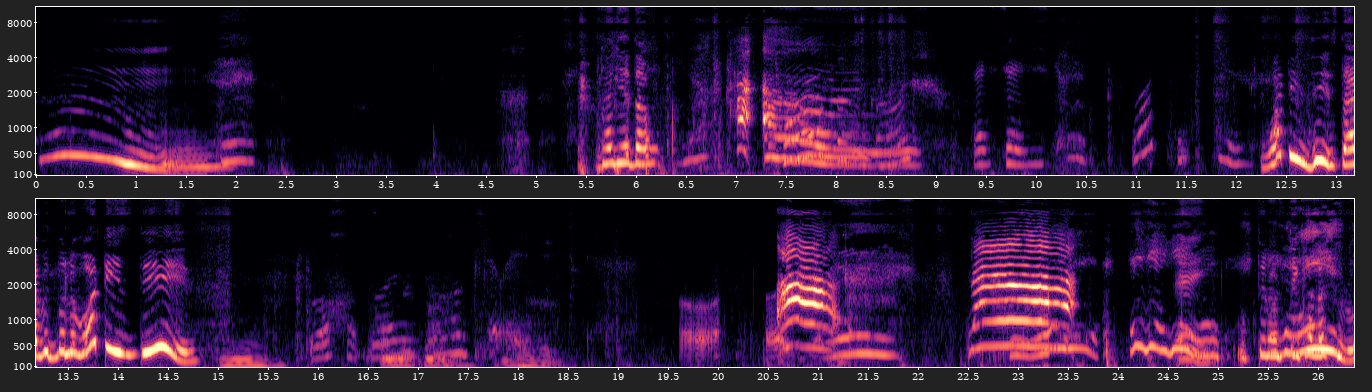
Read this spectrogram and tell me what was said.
Hmm. Hadi adam. What is this? Tabit bolo, what is this? Mm. Ah! উঠতে উঠতে খেলা শুরু।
